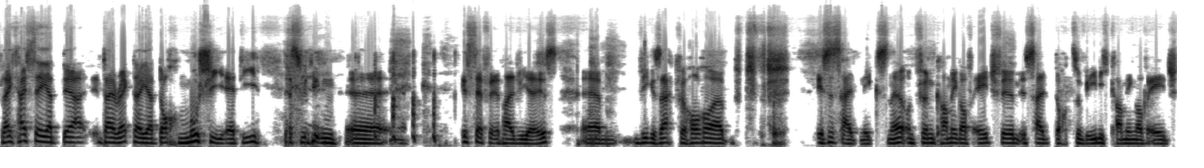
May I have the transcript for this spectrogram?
Vielleicht heißt der ja der Director ja doch Muschi Eddie. Deswegen äh, ist der Film halt wie er ist. Ähm, wie gesagt, für Horror ist es halt nix, ne? Und für einen Coming-of-Age-Film ist halt doch zu wenig Coming-of-Age.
